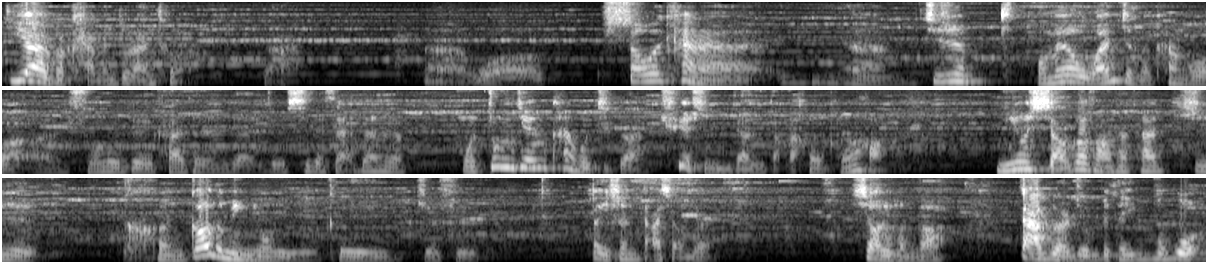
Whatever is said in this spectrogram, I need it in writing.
第二个凯文杜兰特，对吧？呃，我稍微看了，嗯，其实我没有完整的看过，呃，雄鹿对凯尔特人的这个系列赛，但是我中间看过几段，确实米德尔打得很很好。你用小个防他，他是很高的命中率，可以就是背身打小个，效率很高。大个就被他一步过，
